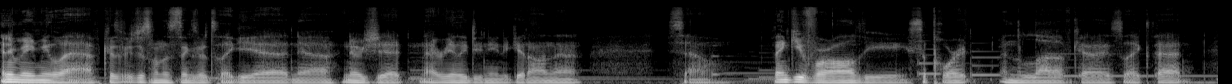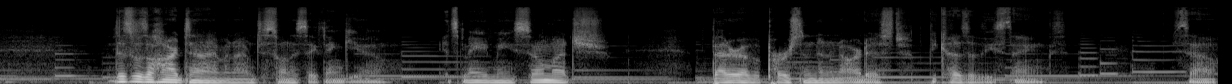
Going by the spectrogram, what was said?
And it made me laugh because it was just one of those things where it's like, yeah, no, no shit. I really do need to get on that. So, thank you for all the support and the love, guys. Like that. This was a hard time, and I just want to say thank you. It's made me so much better of a person and an artist because of these things. So,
